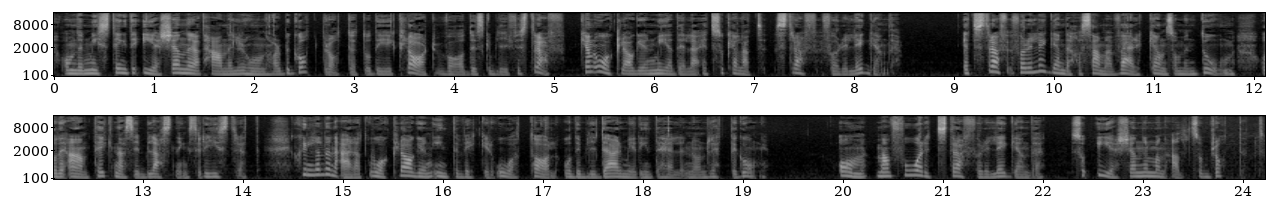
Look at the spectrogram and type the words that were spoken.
Om den misstänkte erkänner att han eller hon har begått brottet och det är klart vad det ska bli för straff kan åklagaren meddela ett så kallat straffföreläggande. Ett straffföreläggande har samma verkan som en dom och det antecknas i belastningsregistret. Skillnaden är att åklagaren inte väcker åtal och det blir därmed inte heller någon rättegång. Om man får ett straffföreläggande så erkänner man alltså brottet.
